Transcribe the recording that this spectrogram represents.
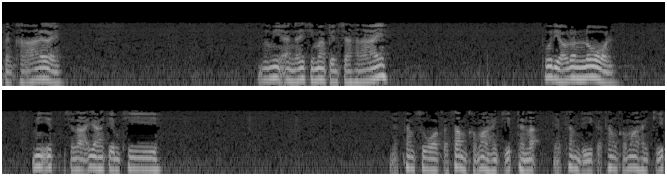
เป็นขาเลยเมื่อมีอันไหนสิมาเป็นสหาย ผู้เดียวล้นโลนมีอิสระอย่างเต็มที อยากทำซัวกับซ้ำเขามาให้กิจทนละอยากทำดีกับทำเขามาให้กิจ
